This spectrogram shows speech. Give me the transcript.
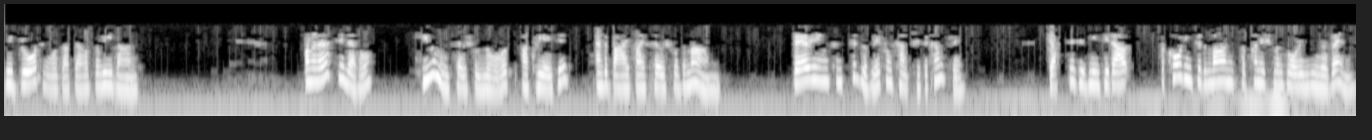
we draw towards ourselves a rebound. On an earthly level, human social laws are created and abide by social demands varying considerably from country to country. Justice is meted out according to demands for punishment or even revenge,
